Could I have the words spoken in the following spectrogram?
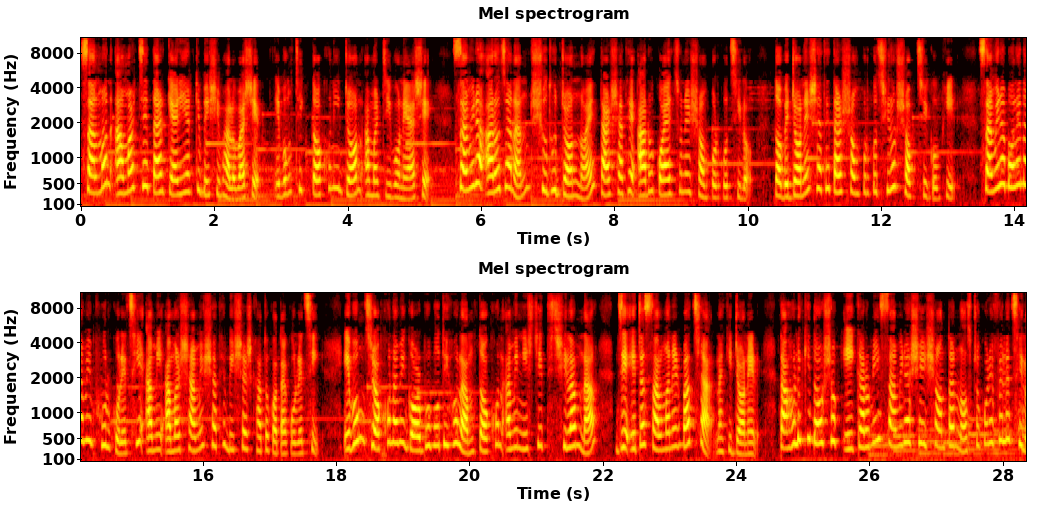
সালমান আমার চেয়ে তার ক্যারিয়ারকে বেশি ভালোবাসে এবং ঠিক তখনই ডন আমার জীবনে আসে। সামিরা আরও জানান, শুধু ডন নয়, তার সাথে আরও কয়েকজনের সম্পর্ক ছিল। তবে ডনের সাথে তার সম্পর্ক ছিল সবচেয়ে গভীর। সামিরা বলেন, আমি ভুল করেছি। আমি আমার স্বামীর সাথে বিশ্বাসঘাতকতা করেছি এবং যখন আমি গর্ভবতী হলাম, তখন আমি নিশ্চিত ছিলাম না যে এটা সালমানের বাচ্চা নাকি ডনের। তাহলে কি দর্শক, এই কারণেই সামিরা সেই সন্তান নষ্ট করে ফেলেছিল?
